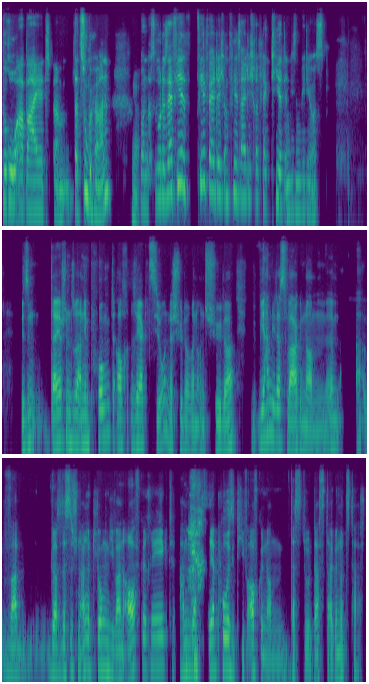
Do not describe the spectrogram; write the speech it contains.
Büroarbeit ähm, dazugehören. Ja. Und das wurde sehr viel, vielfältig und vielseitig reflektiert in diesen Videos. Wir sind da ja schon so an dem Punkt, auch Reaktionen der Schülerinnen und Schüler. Wie haben die das wahrgenommen? Ähm, war, du hast das ist schon angeklungen, die waren aufgeregt. Haben die das sehr positiv aufgenommen, dass du das da genutzt hast?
